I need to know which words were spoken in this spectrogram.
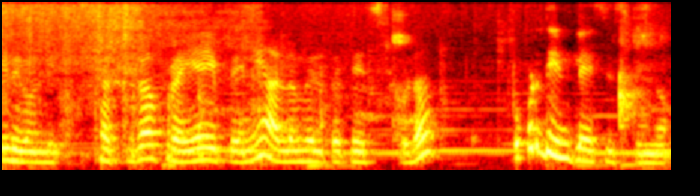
ఇదిగోండి చక్కగా ఫ్రై అయిపోయినాయి. అల్లం వెల్లిపాయ పేస్ట్ కూడా. ఇప్పుడు దీంట్లో వేసేసుకుందాం.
